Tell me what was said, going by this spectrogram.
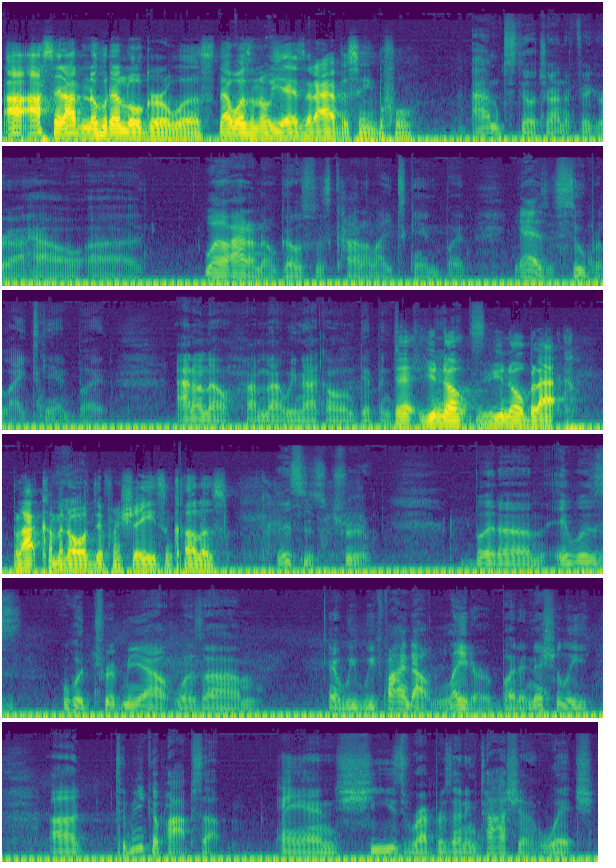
I, I said I didn't know who that little girl was. That wasn't no Yas that I ever seen before. I'm still trying to figure out how. Uh, well, I don't know. Ghost was kind of light skinned, but yeah, he's a super light skinned. But I don't know. I'm not. We're not gonna dip into. Yeah, you know, you know, black. Black come in all different shades and colors. This is true. But um, it was what tripped me out was um, and we, we find out later, but initially, uh, Tamika pops up, and she's representing Tasha, which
